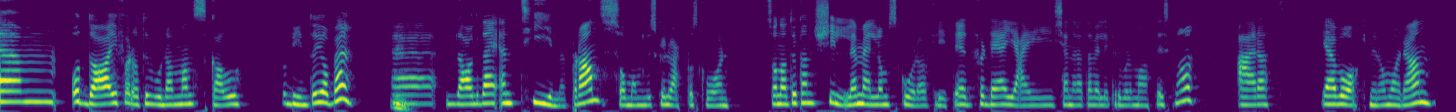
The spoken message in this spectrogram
Ehm, og da i forhold til hvordan man skal få begynt å jobbe, Mm. eh, lag deg en timeplan som om du skulle vært på skolen. Sånn at du kan skille mellom skole og fritid. For det jeg kjenner at er veldig problematisk nå, er at jeg våkner om morgenen,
